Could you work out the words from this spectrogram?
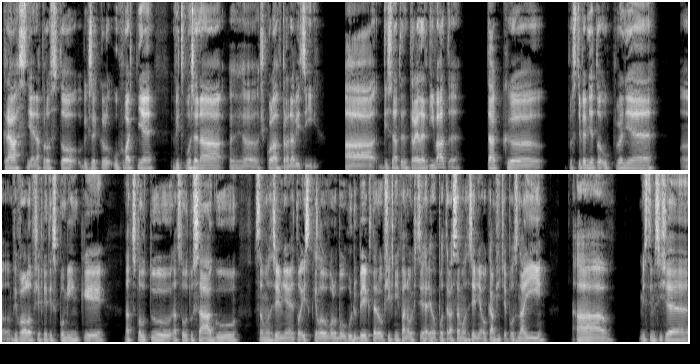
krásně, naprosto bych řekl uchvatně vytvořená eh, škola v Bradavicích. A když se na ten trailer díváte, tak eh, prostě ve mně to úplně eh, vyvolalo všechny ty vzpomínky na celou tu, na celou tu ságu, samozřejmě je to i skvělou volbou hudby, kterou všichni fanoušci Harryho Pottera samozřejmě okamžitě poznají. A myslím si, že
